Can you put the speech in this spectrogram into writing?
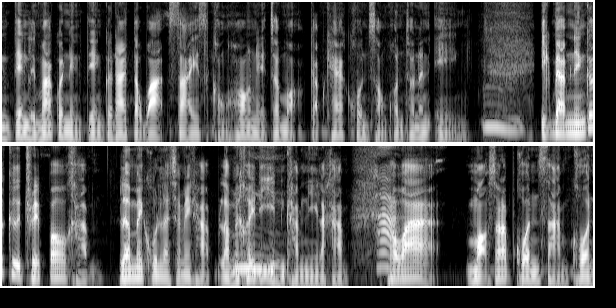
1 เตียงหรือมากกว่า 1 เตียงก็ได้แต่ว่าไซส์ของห้องเนี่ยจะเหมาะกับแค่คน 2 คนเท่านั้นเอง อีกแบบหนึ่งก็คือ triple ครับเริ่มไม่คุ้นแล้วใช่ไหมครับ เราไม่ค่อยได้ยินคำนี้แล้วครับค่ะเพราะว่าเหมาะสำหรับคน 3 คน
